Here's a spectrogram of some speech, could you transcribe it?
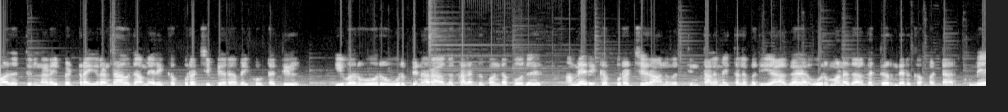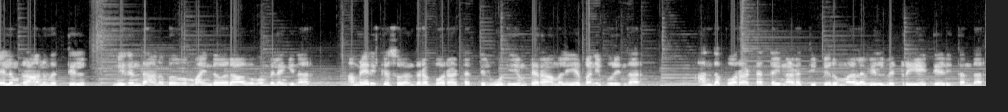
மாதத்தில் நடைபெற்ற இரண்டாவது அமெரிக்க புரட்சி பேரவை கூட்டத்தில் இவர் ஒரு உறுப்பினராக கலந்து கொண்ட போது அமெரிக்க புரட்சி இராணுவத்தின் தலைமை தளபதியாக ஒருமனதாக தேர்ந்தெடுக்கப்பட்டார். மேலும் இராணுவத்தில் மிகுந்த அனுபவம் வாய்ந்தவராகவும் விளங்கினார். அமெரிக்க சுதந்திர போராட்டத்தில் ஊதியம் பெறாமலேயே பணிபுரிந்தார். அந்த போராட்டத்தை நடத்தி பெருமளவில் வெற்றியை தேடி தந்தார்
